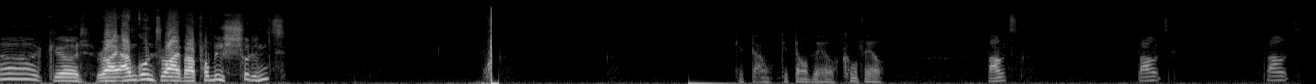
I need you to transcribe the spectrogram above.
Oh god. Right, I'm going to drive. I probably shouldn't. Get down, get down off the hill. Come off the hill. Bounce. Bounce. Bounce.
